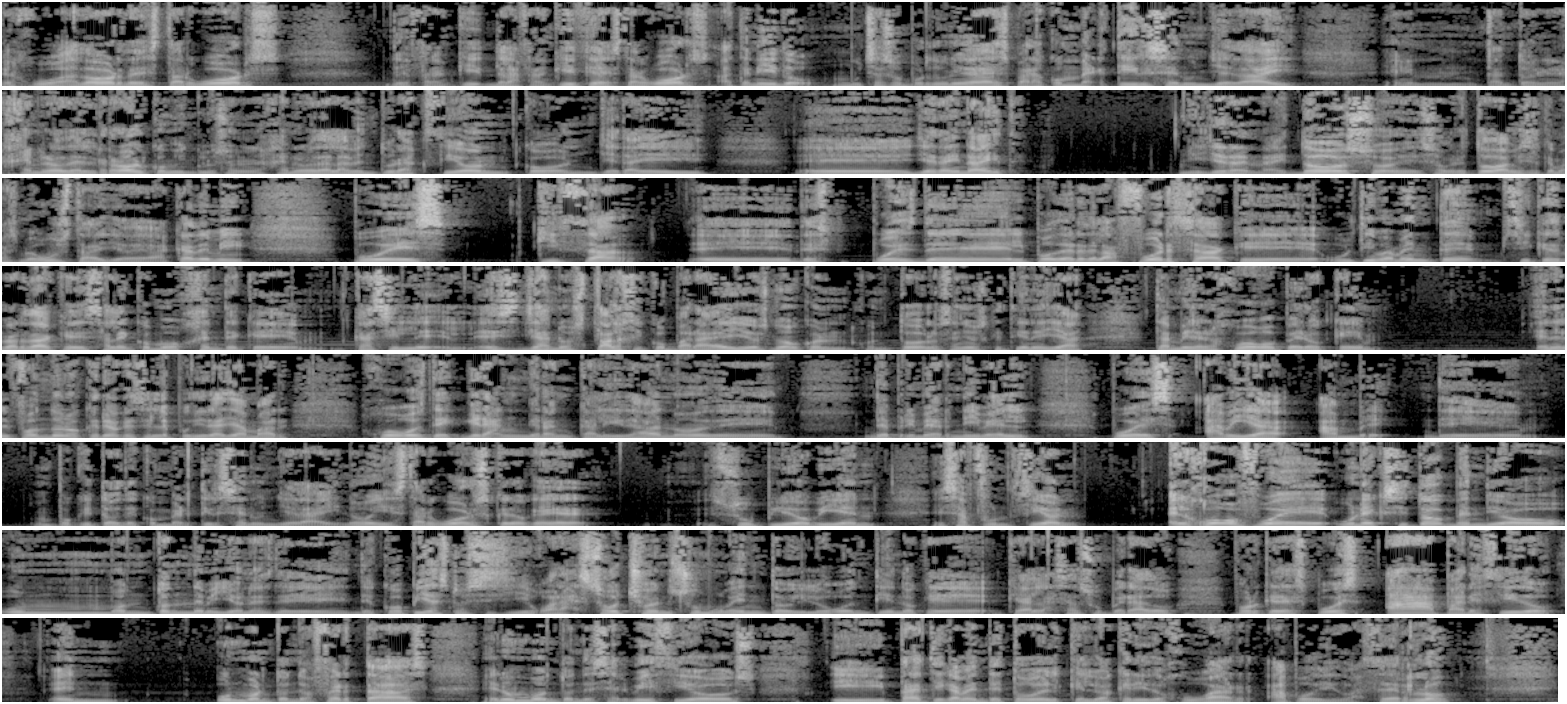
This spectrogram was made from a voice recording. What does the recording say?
el jugador de Star Wars de, la franquicia de Star Wars ha tenido muchas oportunidades para convertirse en un Jedi, tanto en el género del rol como incluso en el género de la aventura acción con Jedi, eh, Jedi Knight y Jedi Knight 2, eh, sobre todo a mí es el que más me gusta, Jedi Academy, pues quizá eh, después del poder de la fuerza, que últimamente sí que es verdad que salen como gente que casi es ya nostálgico para ellos, ¿no? Con, con todos los años que tiene ya también el juego, pero que en el fondo no creo que se le pudiera llamar juegos de gran, gran calidad, ¿no? De, primer nivel, pues había hambre de un poquito de convertirse en un Jedi, ¿no? Y Star Wars creo que suplió bien esa función. El juego fue un éxito, vendió un montón de millones de, de, copias, no sé si llegó a las 8 en su momento y luego entiendo que, que las ha superado porque después ha aparecido en un montón de ofertas, en un montón de servicios y prácticamente todo el que lo ha querido jugar ha podido hacerlo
